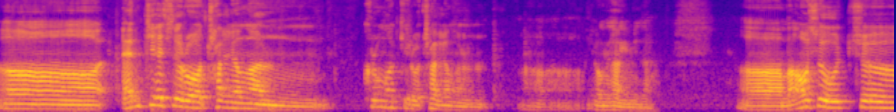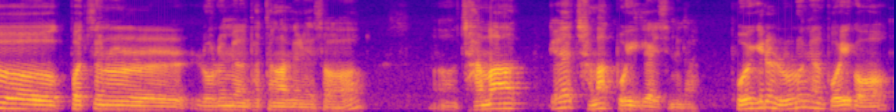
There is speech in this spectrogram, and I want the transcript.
어, MTS로 촬영한 크로마키로 촬영한 어, 영상입니다. 어, 마우스 우측 버튼을 누르면 바탕화면에서 어, 자막에 자막 보이기가 있습니다. 보이기를 누르면 보이고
